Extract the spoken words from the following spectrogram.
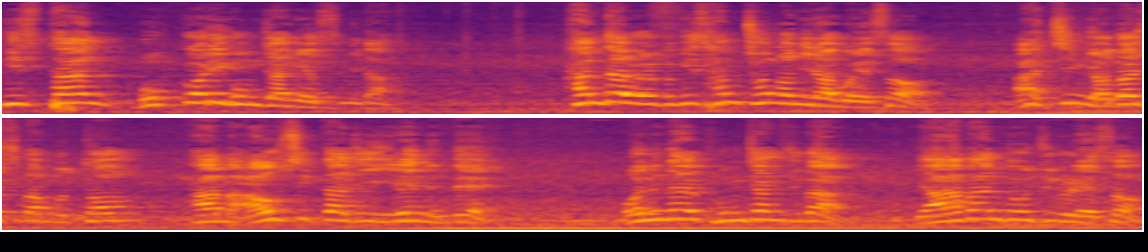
비슷한 목걸이 공장이었습니다. 한 달 월급이 3,000원이라고 해서 아침 8시 반부터 밤 9시까지 일했는데 어느 날 공장주가 야반 도주를 해서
